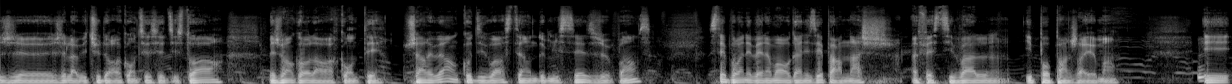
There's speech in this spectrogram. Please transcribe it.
j'ai l'habitude de raconter cette histoire, mais je vais encore la raconter. Je suis arrivé en Côte d'Ivoire, c'était en 2016, je pense. C'était pour un événement organisé par Nash, un festival hip-hop enjaillement. Et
